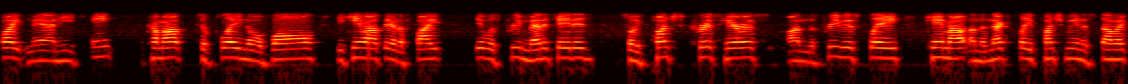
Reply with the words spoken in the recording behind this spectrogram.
fight, man. He ain't come out to play no ball. He came out there to fight. It was premeditated. So he punched Chris Harris on the previous play, came out on the next play, punched me in the stomach.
